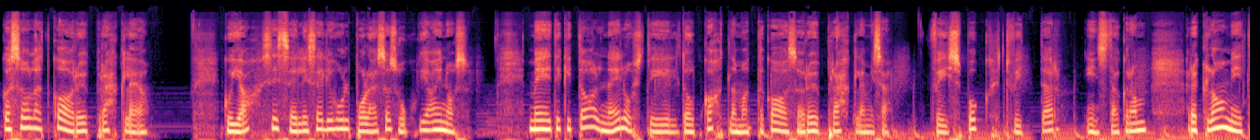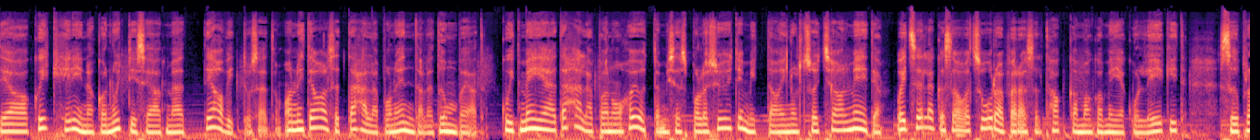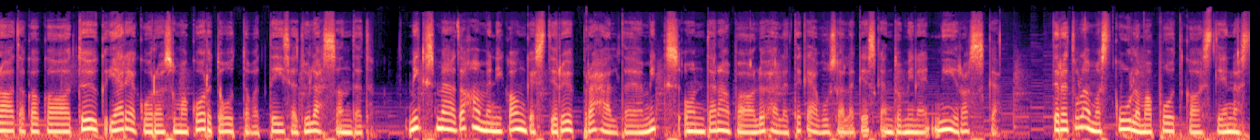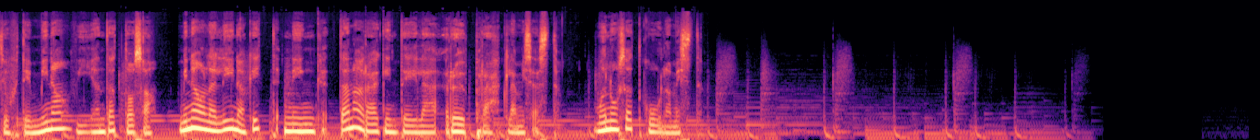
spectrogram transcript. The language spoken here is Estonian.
kas sa oled ka rööprähkleja? kui jah, siis sellisel juhul pole sa sugugi ainus. meie digitaalne elustiil toob kahtlemata kaasa rööprähklemise. Facebook, Twitter, Instagram, reklaamid ja kõik helinaga nutiseadmed, teavitused on ideaalsed tähelepanu endale tõmbajad. kuid meie tähelepanu hajutamises pole süüdi mitte ainult sotsiaalmeedia, vaid sellega saavad suurepäraselt hakkama ka meie kolleegid, sõbrad, aga ka töö järjekorras oma korda ootavad teised ülesanded miks me tahame nii kangesti rööprähelda ja miks on tänapäeval ühele tegevusele keskendumine nii raske? tere tulemast kuulama podcasti Ennast juhtiv mina viiendat osa. mina olen Liina Kitt ning täna räägin teile rööprähklemisest. mõnusat kuulamist.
